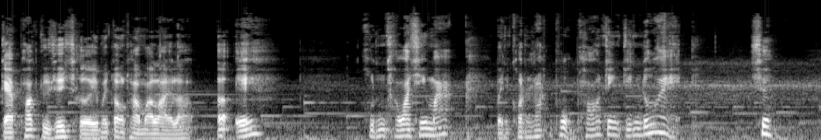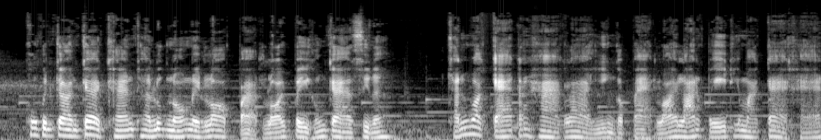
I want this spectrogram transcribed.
แกพักอยู่เฉยๆ ไม่ต้องทำอะไรแล้วเออเอ๊ะ คุณคาวาชิมะ เป็นคนรักพวกพ้องจริง ๆ ด้วย เชื่อ คงเป็นการแก้แค้นแทนลูกน้องในรอบ 800 ปีของแกสินะ ฉันว่าแกตั้งหากล่ะยิ่งกว่า 800 ล้านปีที่มาแก้แค้น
